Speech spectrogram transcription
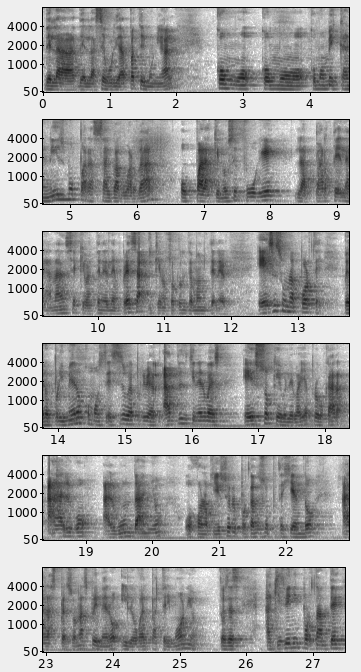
de la, seguridad patrimonial como, como, como mecanismo para salvaguardar o para que no se fugue la parte de la ganancia que va a tener la empresa y que nosotros necesitamos tener. Ese es un aporte, pero primero como ese es antes de dinero es eso que le vaya a provocar algo, algún daño o con lo que yo estoy reportando estoy protegiendo a las personas primero y luego al patrimonio. Entonces, aquí es bien importante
